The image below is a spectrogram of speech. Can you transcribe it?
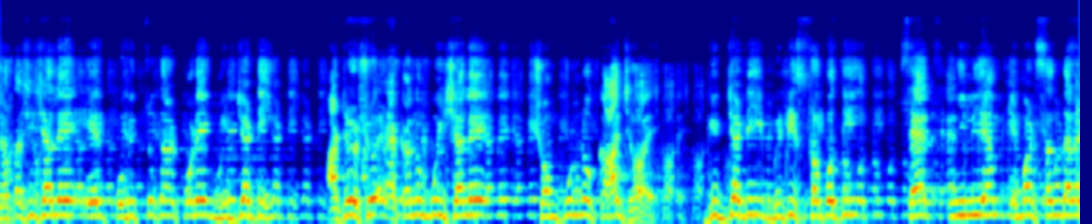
সাতাশি সালে এর পবিত্রতার পরে গির্জাটি আঠেরোশো একানব্বই সালে সম্পূর্ণ কাজ হয়। গির্জাটি ব্রিটিশ স্থপতি স্যার উইলিয়াম এমারসন দ্বারা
